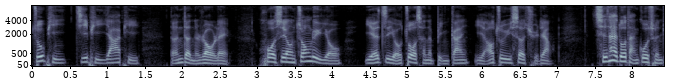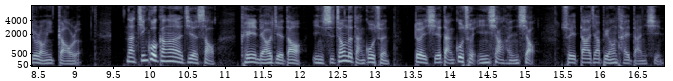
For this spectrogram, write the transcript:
猪皮、鸡皮、鸭皮等等的肉类，或是用棕榈油、椰子油做成的饼干，也要注意摄取量。吃太多胆固醇就容易高了。那经过刚刚的介绍。可以了解到，饮食中的胆固醇对血胆固醇影响很小，所以大家不用太担心。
